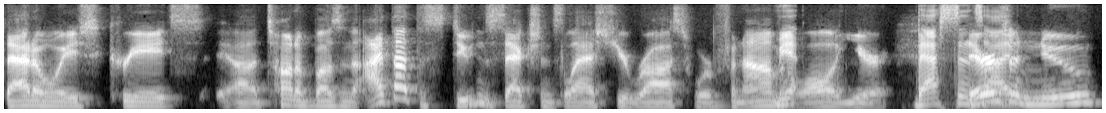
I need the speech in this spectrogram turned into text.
That always creates a ton of buzz. And I thought the student sections last year, Ross, were phenomenal yeah. all year. Best since there's I've, a new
